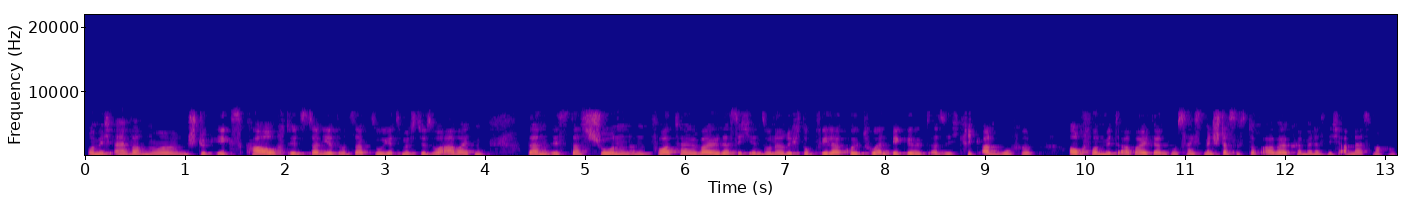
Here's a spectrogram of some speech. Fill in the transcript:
und nicht einfach nur ein Stück X kauft, installiert und sagt, so, jetzt müsst ihr so arbeiten, dann ist das schon ein Vorteil, weil das sich in so eine Richtung Fehlerkultur entwickelt. Also ich kriege Anrufe auch von Mitarbeitern, wo es heißt, Mensch, das ist doch aber, können wir das nicht anders machen?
